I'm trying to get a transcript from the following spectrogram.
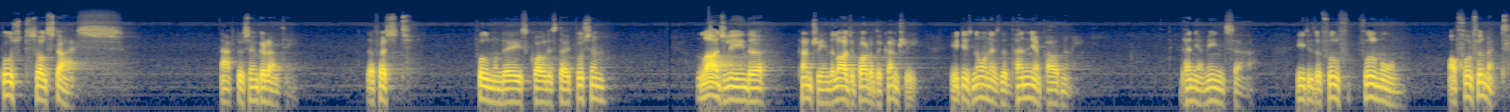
post solstice, after Sankaranti, the first full moon day is called as Thaipusam. Largely in the country, in the larger part of the country, it is known as the Dhanya Purnami. Dhanya means uh, it is a full… full moon of fulfillment.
